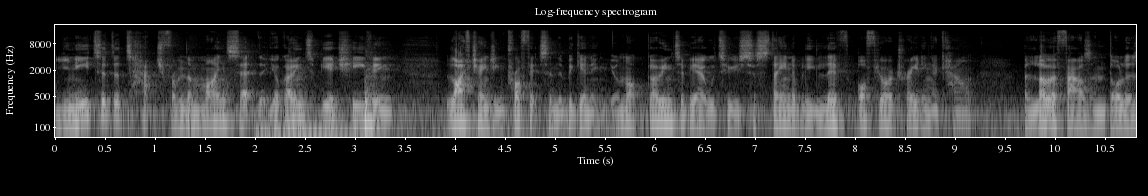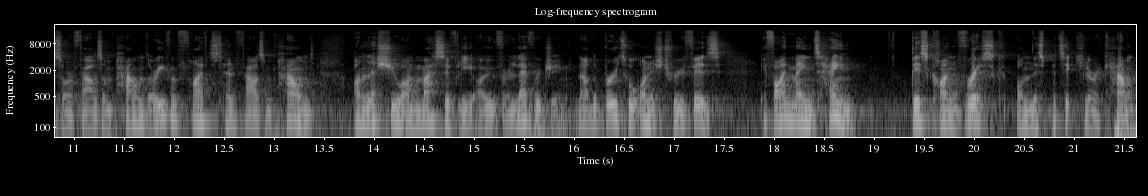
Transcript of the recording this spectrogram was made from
you need to detach from the mindset that you're going to be achieving life changing profits in the beginning. You're not going to be able to sustainably live off your trading account below a thousand dollars or a thousand pound or even five to ten thousand pound unless you are massively over leveraging. Now, the brutal honest truth is if I maintain this kind of risk on this particular account,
